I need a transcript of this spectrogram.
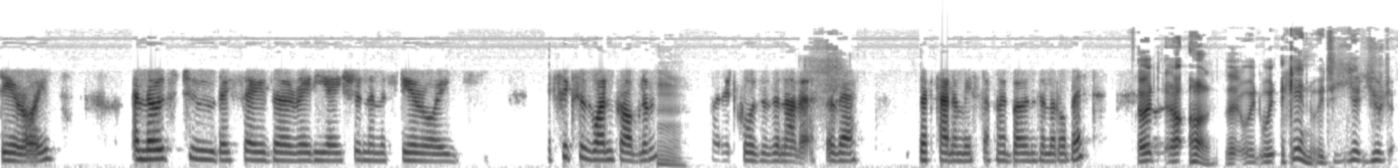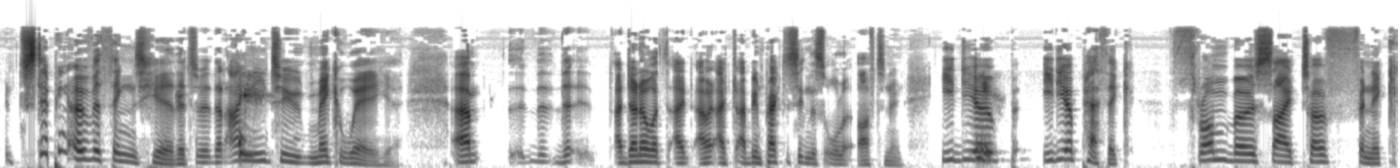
steroids. And those two, they say the radiation and the steroids, it fixes one problem, Hmm. but it causes another. So that that kind of messed up my bones a little bit. Uh, uh. Uh, again, you're stepping over things here that that I need to make aware here. Um, the, the, I don't know what I, I, I've been practicing this all afternoon. Idiop, Idiopathic thrombocytopenic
